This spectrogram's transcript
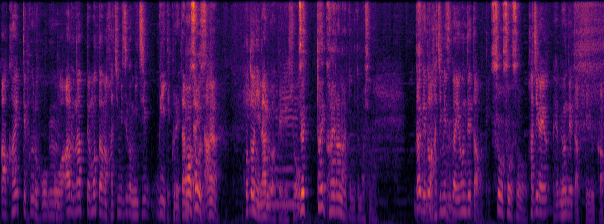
あ帰ってくる方向はあるなって思ったのは蜂蜜が導いてくれたい、みたいなことになるわけでしょ、絶対帰らないと思ってましたもん。だけど蜂蜜が呼んでたわけ、そうそうそ蜂がよ呼んでたっていうか、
